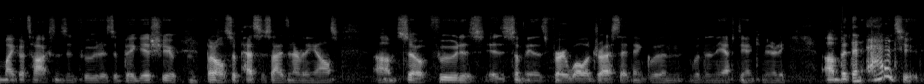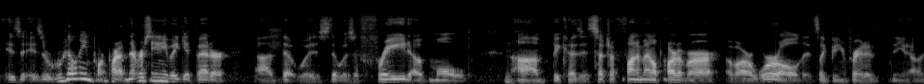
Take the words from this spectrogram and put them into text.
mycotoxins in food is a big issue, mm. but also pesticides and everything else. Um, so food is is something that's very well addressed, I think, within within the FDN community. Um, but then attitude is is a really important part. I've never seen anybody get better uh, that was that was afraid of mold. Hmm. Um, because it's such a fundamental part of our of our world. It's like being afraid of you know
